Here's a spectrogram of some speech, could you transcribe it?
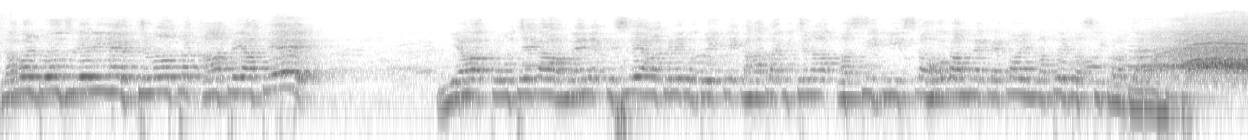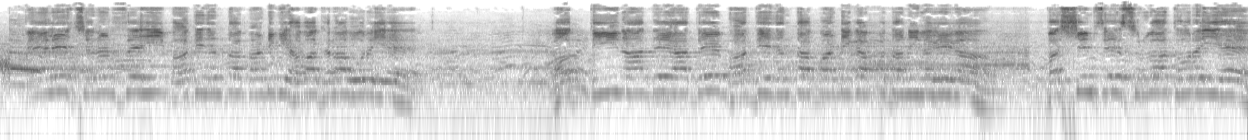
डबल डोज ले रही है, चुनाव तक आते आते यह पहुंचेगा, मैंने पिछले आंकड़े को देख के कहा था कि चुनाव अस्सी बीस का होगा। मैं कहता हूँ, नब्बे दस की तरफ़ जा रहा है। चरण से ही भारतीय जनता पार्टी की हवा खराब हो रही है। और तीन आते आते भारतीय जनता पार्टी का पता नहीं लगेगा। पश्चिम से शुरुआत हो रही है।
